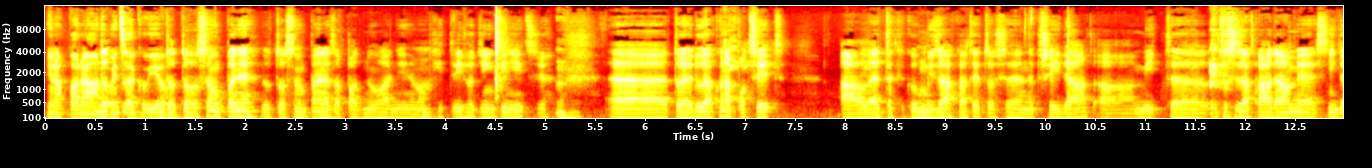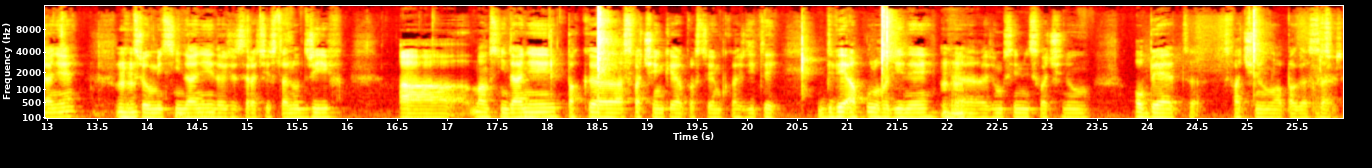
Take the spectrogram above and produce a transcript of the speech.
Mě napadá, nebo něco takového? Do toho jsem úplně, do toho jsem úplně nezapadnul, ani nemám chytrý hodinky, nic. Že, mm-hmm. e, to jedu jako na pocit, ale tak jako můj základ je to se nepřejídat a mít, eh, to si zakládám je snídaně, mm-hmm. potřebuji mít snídaní, takže se radši stanu dřív, a mám snídani, pak uh, svačinky a prostě jim každý ty dvě a půl hodiny, mm-hmm. že musím mít svačinu, oběd, svačinu a pak zase večeři.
